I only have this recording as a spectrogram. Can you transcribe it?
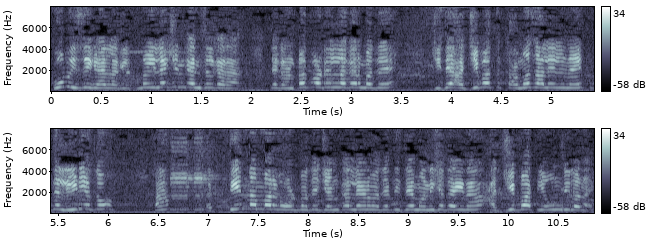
खूप इझी घ्यायला लागलेत. मग इलेक्शन कॅन्सल करा. त्या गणपत पाटील नगरमध्ये जिथे अजिबात कामं झालेली नाही तिथे लीड येतो. हा? तीन नंबर वॉर्डमध्ये जनकल्याणमध्ये तिथे मनीषाताईना अजिबात येऊन दिलं नाही.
